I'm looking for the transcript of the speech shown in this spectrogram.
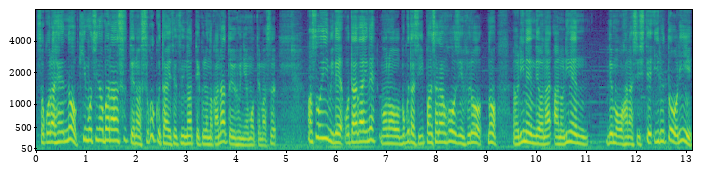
そこら辺の気持ちのバランスっていうのはすごく大切になってくるのかなというふうに思ってます。まあ、そういう意味でお互いねこの僕たち一般社団法人フローの理念ではないあの理念でもお話ししている通り、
